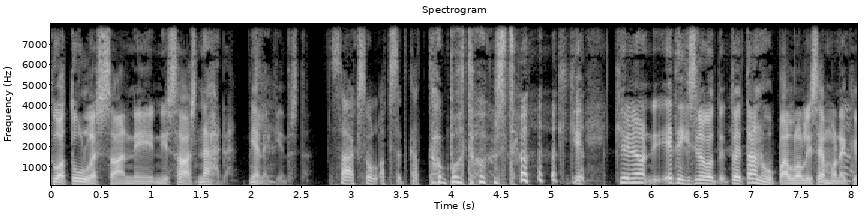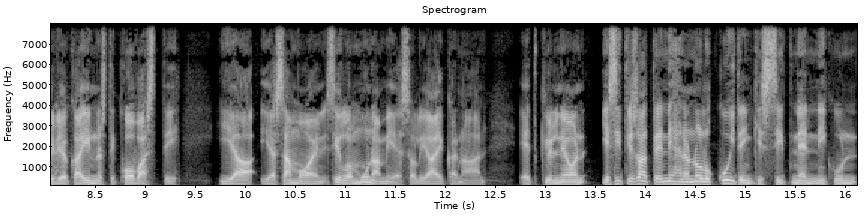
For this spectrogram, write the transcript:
tuo tullessaan, niin, niin saas nähdä. Mielenkiintoista. Saako sun lapset katsoa putousta? Kyllä ne on, etenkin silloin, kun tuo tanhupallo oli semmoinen kyllä, joka innosti kovasti. Ja, ja samoin silloin munamies oli aikanaan. Että kyllä ne on, ja sitten jos ajattelee, nehän on ollut kuitenkin sitten ne, niin kuin,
